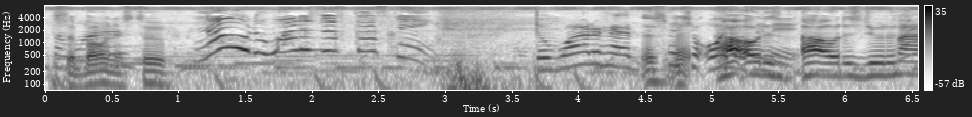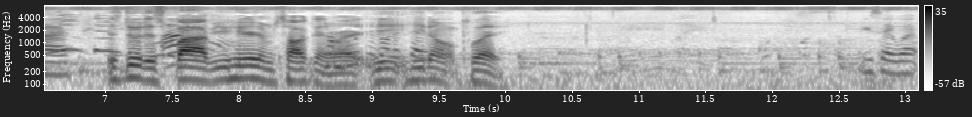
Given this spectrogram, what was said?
It's some a bonus too. No, the water's disgusting. The water has This man, essential oils how old in is it. how old is Judah? Five. This dude is five. You hear him talking, Come right? put it on He he don't play. You say what?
